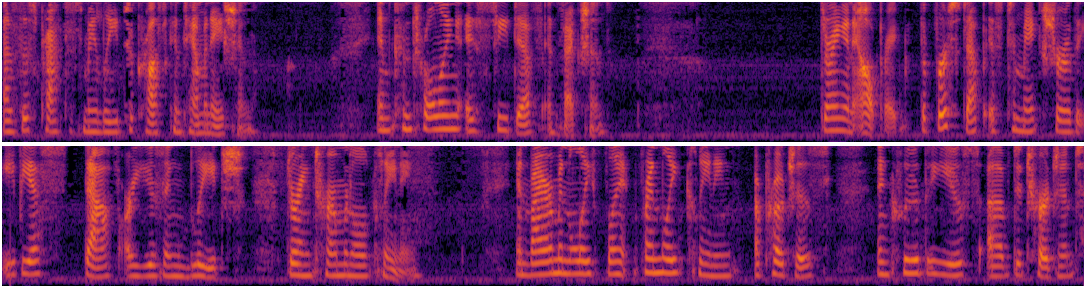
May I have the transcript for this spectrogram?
as this practice may lead to cross-contamination. In controlling a C. diff infection during an outbreak, the first step is to make sure the EVS staff are using bleach during terminal cleaning. Environmentally friendly cleaning approaches include the use of detergent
